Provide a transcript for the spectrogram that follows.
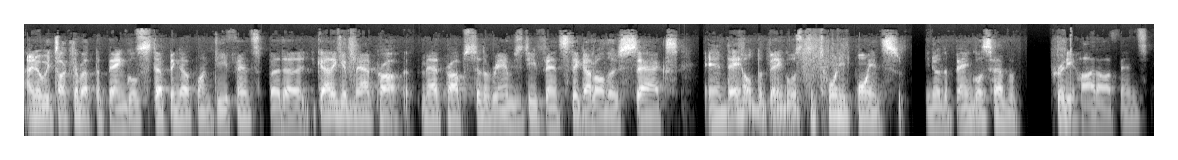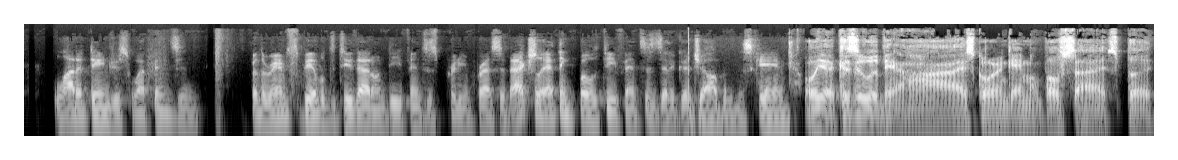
I know we talked about the Bengals stepping up on defense, but uh, you got to give mad prop, mad props to the Rams defense. They got all those sacks, and they held the Bengals to 20 points. You know, the Bengals have a pretty hot offense, a lot of dangerous weapons, and for the Rams to be able to do that on defense is pretty impressive. Actually, I think both defenses did a good job in this game. Oh yeah, because it would have been a high scoring game on both sides, but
